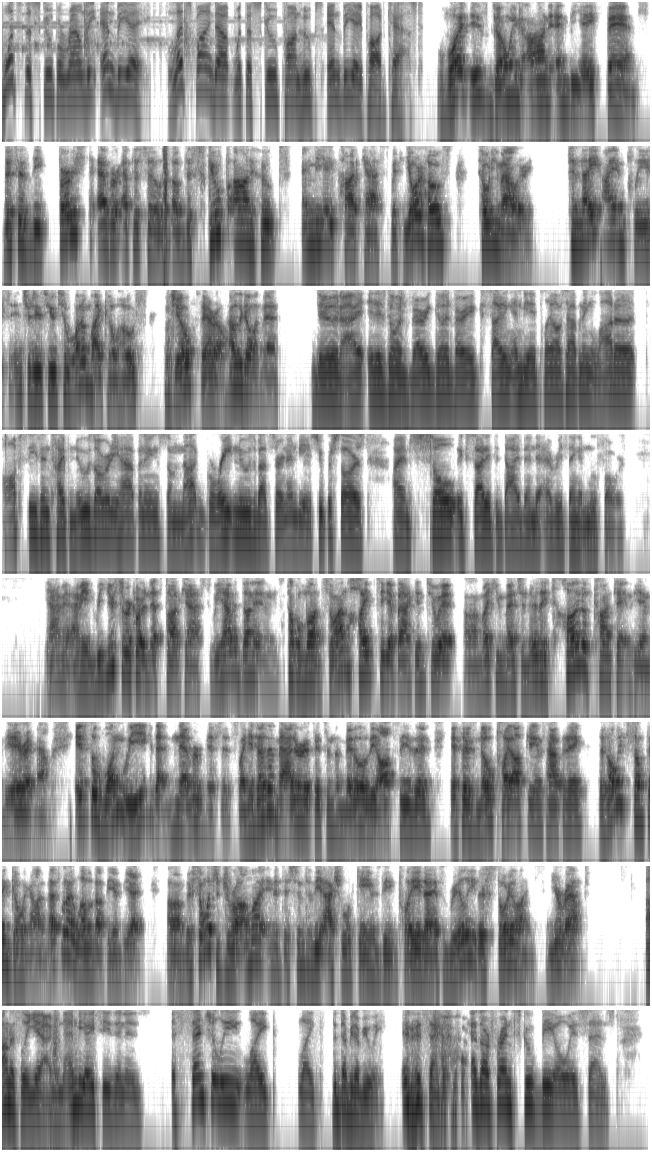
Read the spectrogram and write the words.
What's the scoop around the NBA? Let's find out with the Scoop on Hoops NBA podcast. What is going on, NBA fans? This is the first ever episode of the Scoop on Hoops NBA podcast with your host, Cody Mallory. Tonight, I am pleased to introduce you to one of my co hosts, Joe Farrow. How's it going, man? Dude, I it is going very good, very exciting NBA playoffs happening. A lot of off-season type news already happening, some not great news about certain NBA superstars. I am so excited to dive into everything and move forward. Yeah, man. I mean, we used to record a Nets podcast. We haven't done it in a couple months, so I'm hyped to get back into it. Um, like you mentioned, there's a ton of content in the NBA right now. It's the one league that never misses. Like, it doesn't matter if it's in the middle of the off season, if there's no playoff games happening. There's always something going on. That's what I love about the NBA. Um, there's so much drama in addition to the actual games being played that it's really there's storylines year round. Honestly, yeah. I mean, the NBA season is essentially like like the WWE in a sense, as our friend Scoop B always says.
